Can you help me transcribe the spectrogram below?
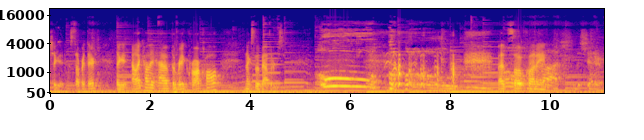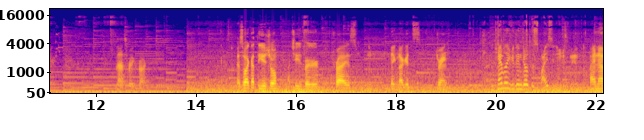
Check it. Stop right there. It. I like how they have the Ray Kroc Hall next to the bathrooms. Oh! That's so oh funny. The shedder. That's Ray Kroc. And so I got the usual, a cheeseburger, fries, big nuggets, drink. I can't believe you didn't go with the spicy nuggets, man. I know, I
